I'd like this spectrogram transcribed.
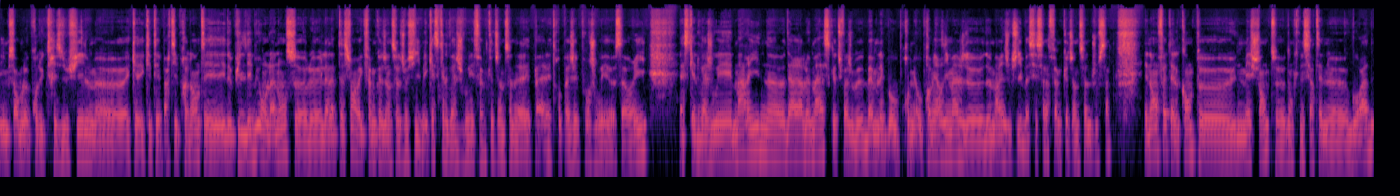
il me semble, productrice du film, euh, qui, était partie prenante. Et, depuis le début, on l'annonce, euh, l'adaptation avec Famke Johnson. Je me suis dit, mais qu'est-ce qu'elle va jouer Famke Johnson, elle est, elle est trop âgée pour jouer euh, Saori. Est-ce qu'elle va jouer Marine derrière le masque? Tu vois, même aux, premières images de, Marine, je me suis dit, bah, c'est ça, Famke Johnson joue ça. Et non, en fait, elle campe une méchante, donc une certaine Gourade.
